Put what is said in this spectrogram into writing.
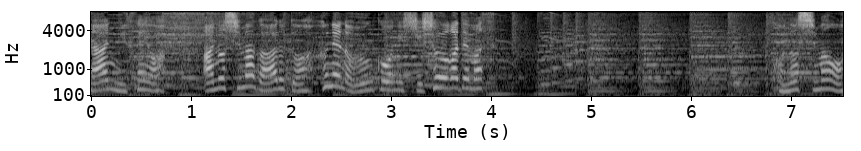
何にせよあの島があると船の運航に支障が出ます。この島を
